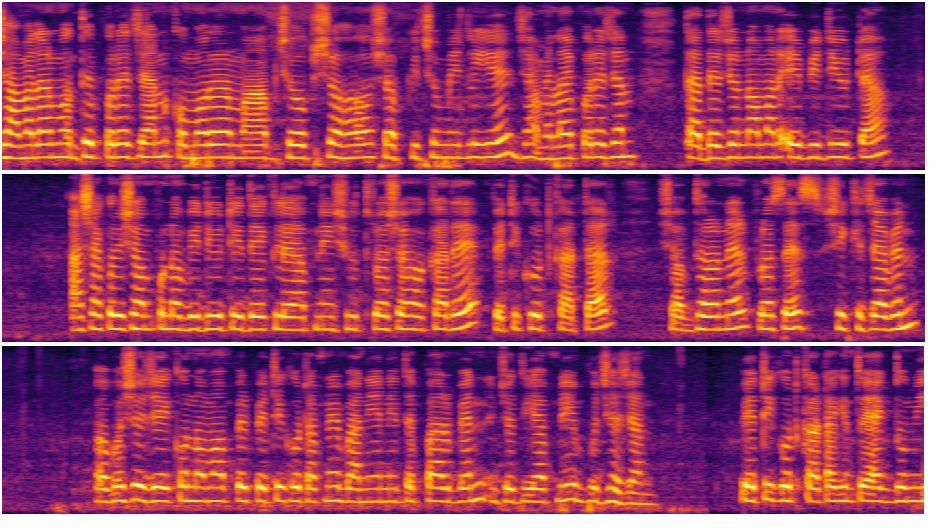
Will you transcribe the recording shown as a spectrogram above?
ঝামেলার মধ্যে পড়ে যান, কোমরের মাপ, ঝোপ সহ সব কিছু মিলিয়ে ঝামেলায় পড়ে যান, তাদের জন্য আমার এই ভিডিওটা। আশা করি সম্পূর্ণ ভিডিওটি দেখলে আপনি সূত্র সহকারে পেটিকোট কাটার সব ধরনের প্রসেস শিখে যাবেন। অবশ্যই যে কোনো মাপের পেটিকোট আপনি বানিয়ে নিতে পারবেন যদি আপনি বুঝে যান। পেটিকোট কাটা কিন্তু একদমই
